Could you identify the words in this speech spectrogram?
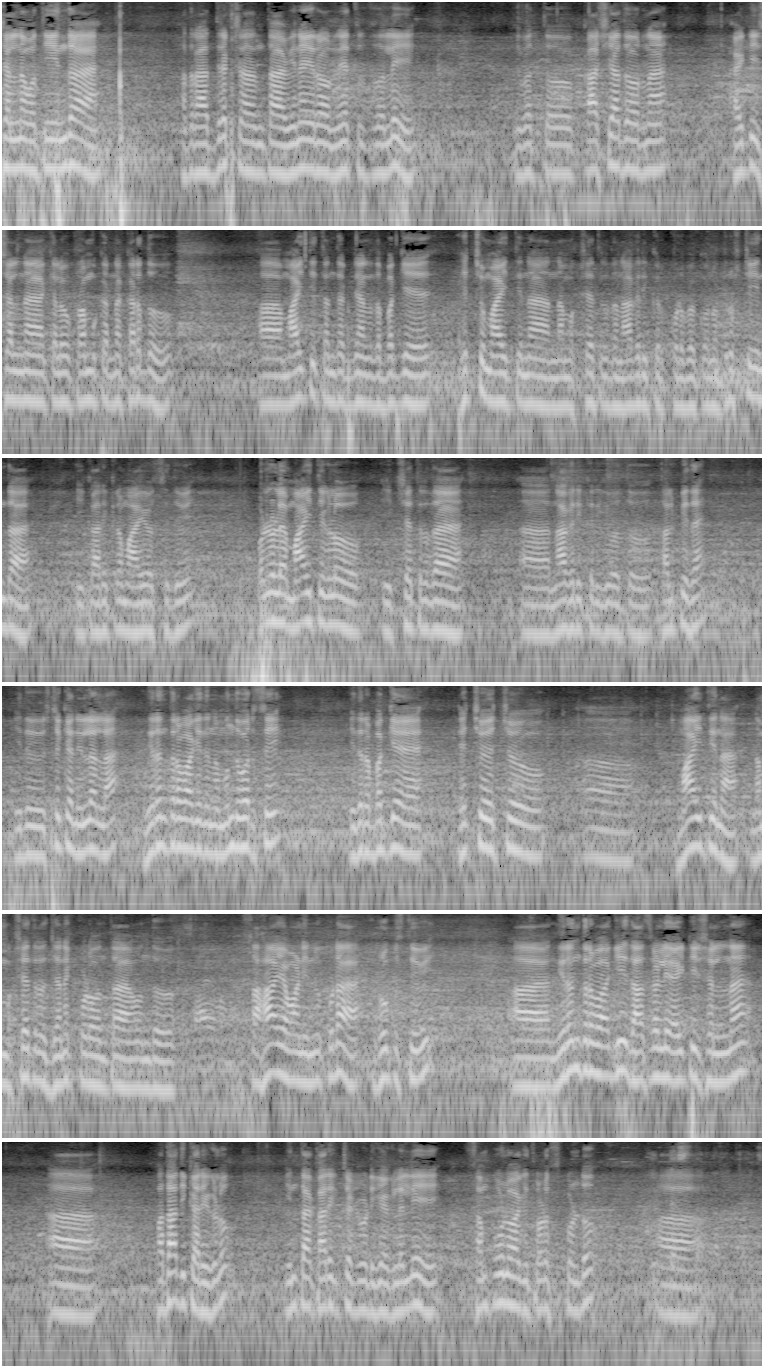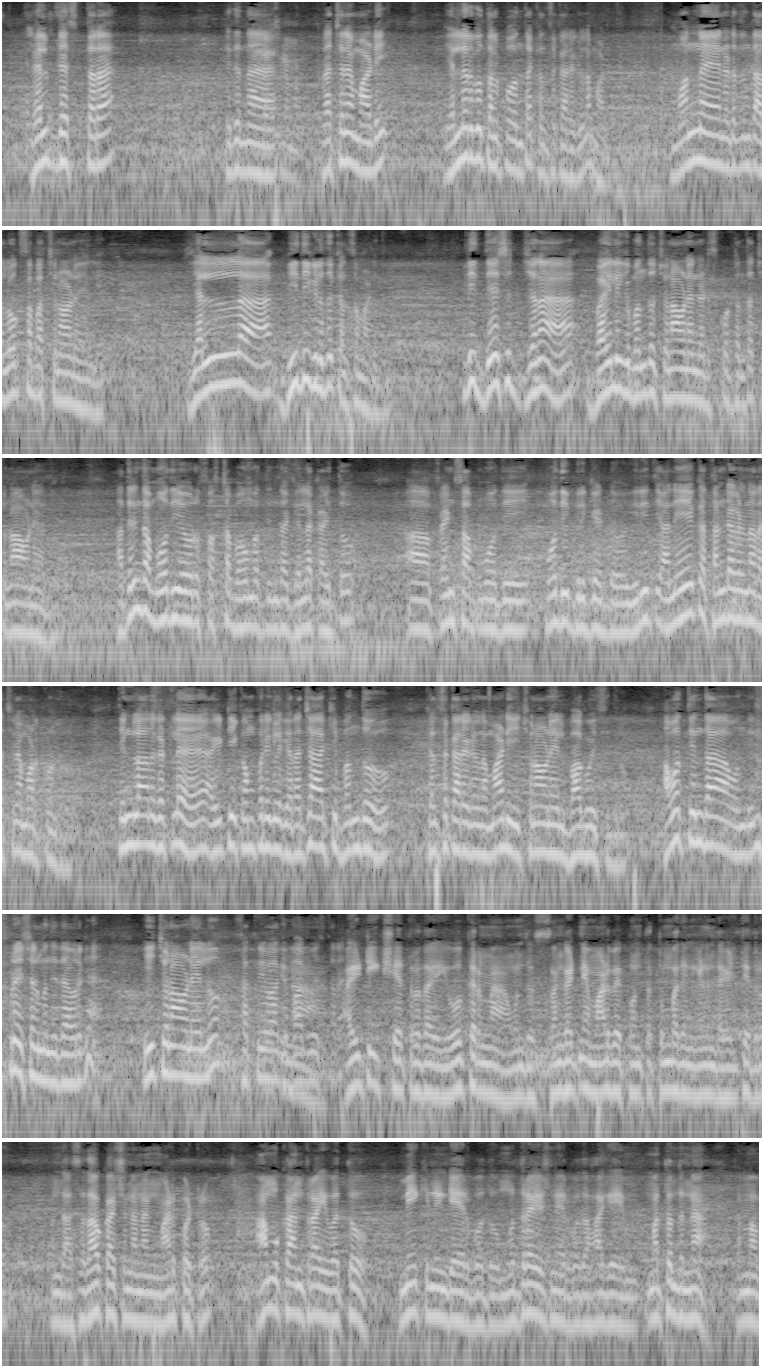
ಸೆಲ್ನ ವತಿಯಿಂದ ಅದರ ಅಧ್ಯಕ್ಷರಾದಂಥ ವಿನಯ್ರವ್ರ ನೇತೃತ್ವದಲ್ಲಿ ಇವತ್ತು ಕಾಶಿಯಾದವ್ರನ್ನ ಐ ಟಿ ಸೆಲ್ನ ಕೆಲವು ಪ್ರಮುಖರನ್ನ ಕರೆದು ಆ ಮಾಹಿತಿ ತಂತ್ರಜ್ಞಾನದ ಬಗ್ಗೆ ಹೆಚ್ಚು ಮಾಹಿತಿನ ನಮ್ಮ ಕ್ಷೇತ್ರದ ನಾಗರಿಕರು ಕೊಡಬೇಕು ಅನ್ನೋ ದೃಷ್ಟಿಯಿಂದ ಈ ಕಾರ್ಯಕ್ರಮ ಆಯೋಜಿಸಿದ್ವಿ ಒಳ್ಳೊಳ್ಳೆ ಮಾಹಿತಿಗಳು ಈ ಕ್ಷೇತ್ರದ ನಾಗರಿಕರಿಗೆ ಇವತ್ತು ತಲುಪಿದೆ. ಇದು ಇಷ್ಟಕ್ಕೆ ನಿಲ್ಲಲ್ಲ, ನಿರಂತರವಾಗಿ ಇದನ್ನು ಮುಂದುವರಿಸಿ ಇದರ ಬಗ್ಗೆ ಹೆಚ್ಚು ಹೆಚ್ಚು ಮಾಹಿತಿನ ನಮ್ಮ ಕ್ಷೇತ್ರದ ಜನಕ್ಕೆ ಕೊಡುವಂಥ ಒಂದು ಸಹಾಯವಾಣಿಯನ್ನು ಕೂಡ ರೂಪಿಸ್ತೀವಿ. ನಿರಂತರವಾಗಿ ದಾಸರಳ್ಳಿ ಐ ಟಿ ಶೆಲ್ನ ಪದಾಧಿಕಾರಿಗಳು ಇಂಥ ಕಾರ್ಯಚಟುವಟಿಕೆಗಳಲ್ಲಿ ಸಂಪೂರ್ಣವಾಗಿ ತೊಡಗಿಸ್ಕೊಂಡು ಹೆಲ್ಪ್ ಡೆಸ್ಕ್ ಥರ ಇದನ್ನು ರಚನೆ ಮಾಡಿ ಎಲ್ಲರಿಗೂ ತಲುಪುವಂಥ ಕೆಲಸ ಕಾರ್ಯಗಳನ್ನ ಮಾಡ್ತೀವಿ. ಮೊನ್ನೆ ನಡೆದಂಥ ಲೋಕಸಭಾ ಚುನಾವಣೆಯಲ್ಲಿ ಎಲ್ಲ ಬೀದಿಗಿಳಿದು ಕೆಲಸ ಮಾಡಿದ್ವಿ. ಇಡೀ ದೇಶದ ಜನ ಬಯಲಿಗೆ ಬಂದು ಚುನಾವಣೆ ನಡೆಸಿಕೊಟ್ಟಂಥ ಚುನಾವಣೆ ಅದು. ಅದರಿಂದ ಮೋದಿಯವರು ಸ್ಪಷ್ಟ ಬಹುಮತದಿಂದ ಗೆಲ್ಲಕ್ಕಾಯಿತು. Friends of Modi Modi brigade ಈ ರೀತಿ ಅನೇಕ ತಂಡಗಳನ್ನ ರಚನೆ ಮಾಡಿಕೊಂಡ್ರು. ತಿಂಗಳಾನುಗಟ್ಟಲೆ ಐ ಟಿ ಕಂಪನಿಗಳಿಗೆ ರಜೆ ಹಾಕಿ ಬಂದು ಕೆಲಸ ಕಾರ್ಯಗಳನ್ನ ಮಾಡಿ ಈ ಚುನಾವಣೆಯಲ್ಲಿ ಭಾಗವಹಿಸಿದರು. ಅವತ್ತಿಂದ ಒಂದು ಇನ್ಸ್ಪಿರೇಷನ್ ಬಂದಿದೆ ಅವರಿಗೆ. ಈ ಚುನಾವಣೆಯಲ್ಲೂ ಸಕ್ರಿಯವಾಗಿ ಭಾಗವಹಿಸ್ತಾರೆ. ಐ ಟಿ ಕ್ಷೇತ್ರದ ಯುವಕರನ್ನ ಒಂದು ಸಂಘಟನೆ ಮಾಡಬೇಕು ಅಂತ ತುಂಬ ದಿನಗಳಿಂದ ಹೇಳ್ತಿದ್ರು. ಒಂದು ಸದಾವಕಾಶನ ನಂಗೆ ಮಾಡಿಕೊಟ್ರು. ಆ ಮುಖಾಂತರ ಇವತ್ತು ಮೇಕ್ ಇನ್ ಇಂಡಿಯಾ ಇರ್ಬೋದು, ಮುದ್ರಾ ಯೋಜನೆ ಇರ್ಬೋದು, ಹಾಗೆ ಮತ್ತೊಂದನ್ನು ನಮ್ಮ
